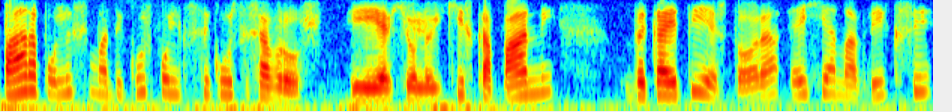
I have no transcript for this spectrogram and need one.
πάρα πολύ σημαντικούς πολιτιστικούς θησαυρούς. Η αρχαιολογική σκαπάνη δεκαετίες τώρα έχει αναδείξει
